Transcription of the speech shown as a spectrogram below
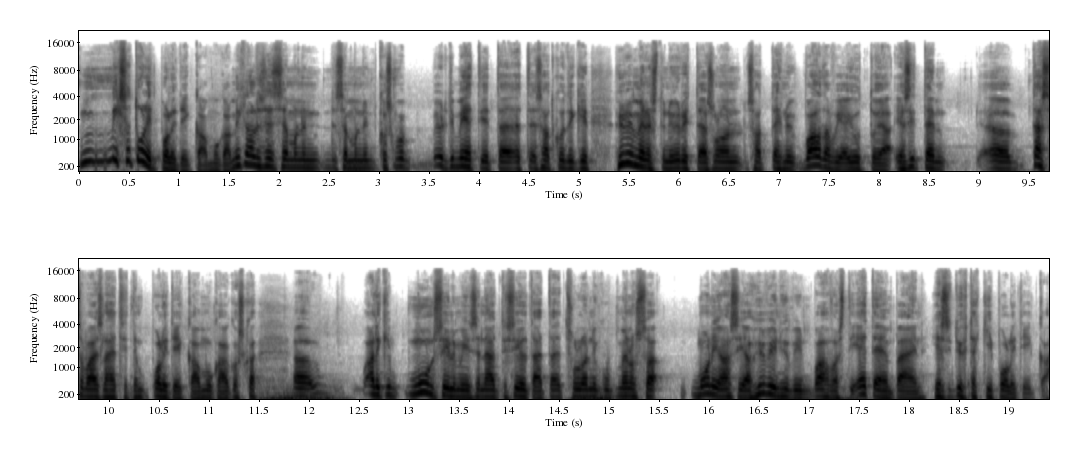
M- Miksi sä tulit politiikkaan mukaan? Mikä oli se semmoinen, semmoinen koska mä yritin miettiä, että, että sä oot kuitenkin hyvin menestynyt yrittäjä, sulla on, sä oot tehnyt valtavia juttuja ja sitten äh, tässä vaiheessa lähdet sitten politiikkaan mukaan, koska äh, ainakin mun silmiin se näytti siltä, että, että sulla on niin menossa moni asia hyvin, hyvin vahvasti eteenpäin ja sitten yhtäkkiä politiikka.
